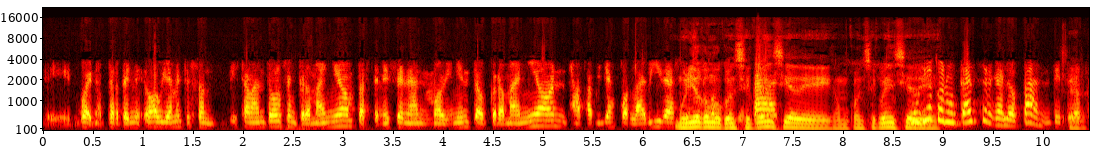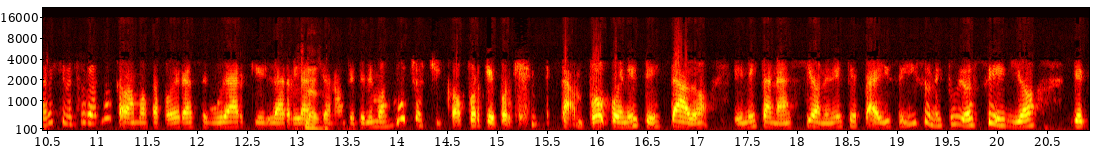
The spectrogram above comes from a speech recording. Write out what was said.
eh, bueno, obviamente son estaban todos en Cromañón, pertenecen al movimiento Cromañón, a Familias por la Vida. Murió como consecuencia de, como consecuencia Murió con un cáncer galopante, pero sabes que nosotros nunca vamos a poder asegurar que la relación, aunque tenemos muchos chicos, ¿por qué? Porque tampoco en este estado, en esta nación, en este país, se hizo un estudio serio de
